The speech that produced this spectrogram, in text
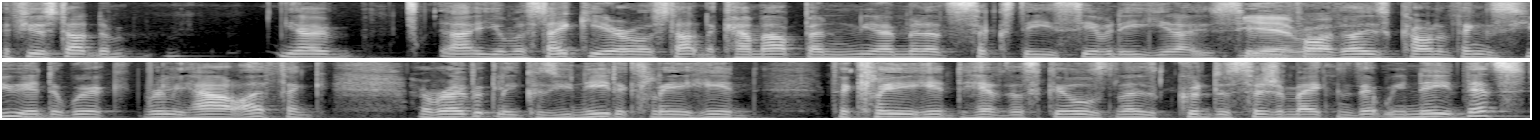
If you're starting to, you know, uh, your mistake era was starting to come up, and you know, minutes 60, 70, you know, 75, right. those kind of things, you had to work really hard, I think, aerobically, because you need a clear head to clear head to have the skills and those good decision makings that we need. That's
